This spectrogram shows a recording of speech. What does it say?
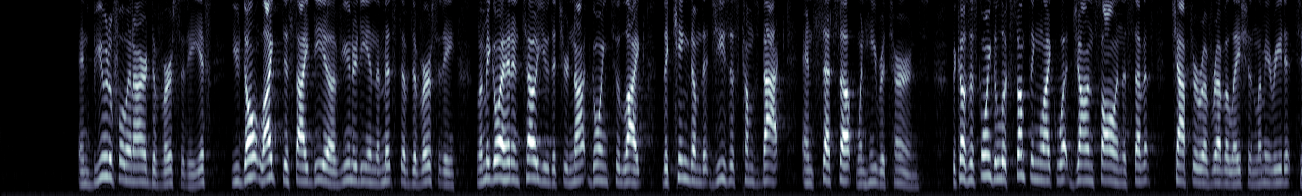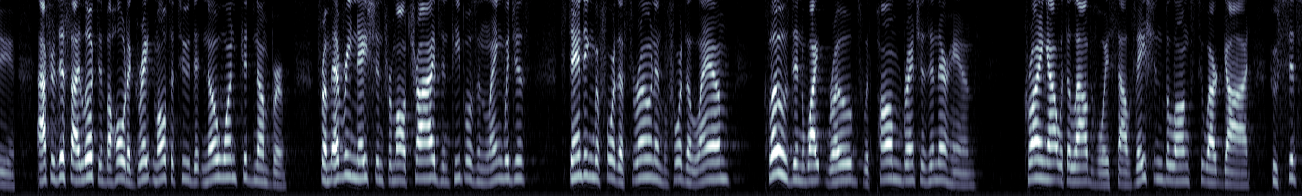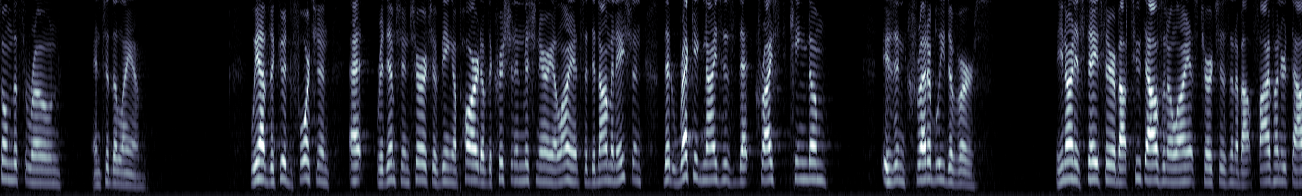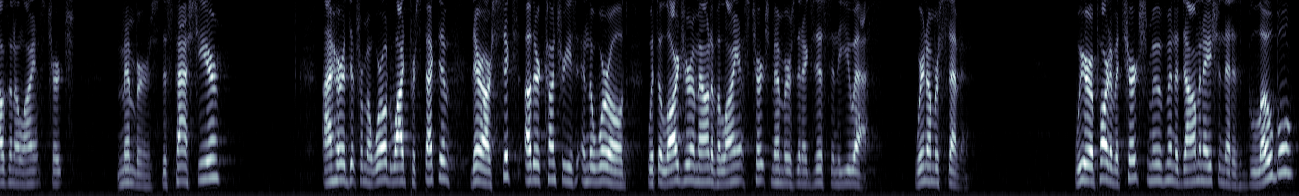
and beautiful in our diversity. If you don't like this idea of unity in the midst of diversity, let me go ahead and tell you that you're not going to like the kingdom that Jesus comes back and sets up when he returns because it's going to look something like what John saw in the seventh chapter of Revelation. Let me read it to you. After this I looked, and behold, a great multitude that no one could number from every nation, from all tribes and peoples and languages, standing before the throne and before the Lamb, clothed in white robes, with palm branches in their hands, crying out with a loud voice Salvation belongs to our God who sits on the throne and to the Lamb. We have the good fortune at Redemption Church of being a part of the Christian and Missionary Alliance, a denomination that recognizes that Christ's kingdom is incredibly diverse. In the United States, there are about 2,000 Alliance churches and about 500,000 Alliance church members. This past year, I heard that from a worldwide perspective, there are six other countries in the world with a larger amount of Alliance church members than exists in the U.S. We're number seven. We are a part of a church movement, a domination that is global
